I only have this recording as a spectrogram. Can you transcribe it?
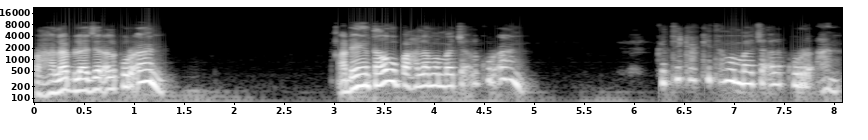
pahala belajar Al-Qur'an? Ada yang tahu pahala membaca Al-Qur'an? Ketika kita membaca Al-Qur'an,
